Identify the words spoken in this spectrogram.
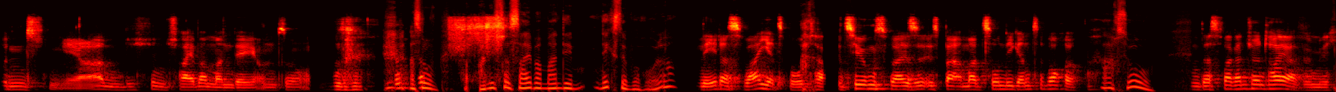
Und ja, ein bisschen Cyber Monday und so. Achso, wann ist das Cyber Monday? Nächste Woche, oder? Nee, das war jetzt Montag, beziehungsweise ist bei Amazon die ganze Woche. Ach so. Und das war ganz schön teuer für mich.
